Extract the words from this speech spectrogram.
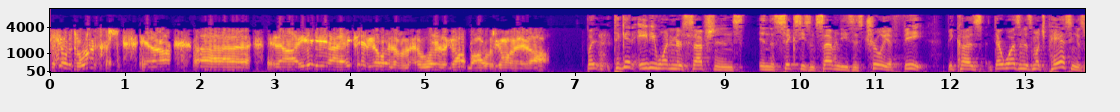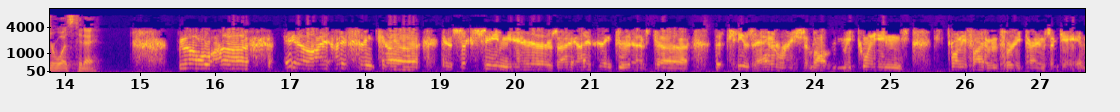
he was worse. You know, uh, you know, he, uh, he didn't know where the where the golf ball was going at all. But to get 81 interceptions in the 60s and 70s is truly a feat because there wasn't as much passing as there was today. No, uh, you know, I, I think uh, in 16 years, I, I think that uh, the teams averaged about between 25 and 30 times a game.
